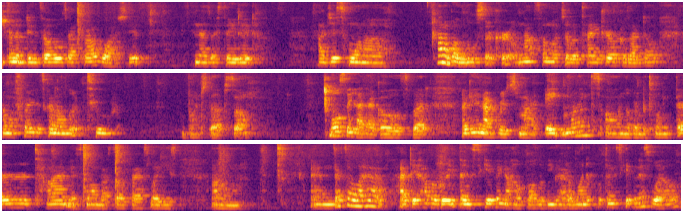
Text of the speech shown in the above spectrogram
I'm going to do those after I wash it. And as I stated, I just want to kind of a looser curl, not so much of a tight curl because I don't, I'm afraid it's going to look too bunched up. So we'll see how that goes. But again, I've reached my eight months on November 23rd. Time is going by so fast, ladies. Um, and that's all I have. I did have a great Thanksgiving. I hope all of you had a wonderful Thanksgiving as well.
